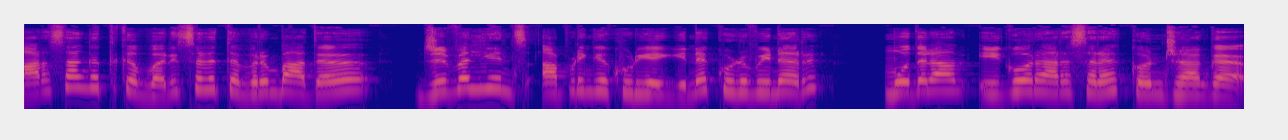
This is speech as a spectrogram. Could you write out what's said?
அரசாங்கத்துக்கு வரி செலுத்த விரும்பாத ஜிவலியன்ஸ் அப்படிங்கக்கூடிய இனக்குழுவினர் முதலாம் இகோர் அரசரை கொன்றாங்க.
